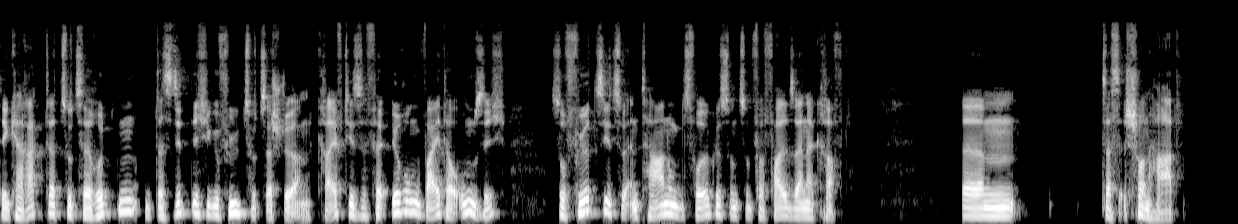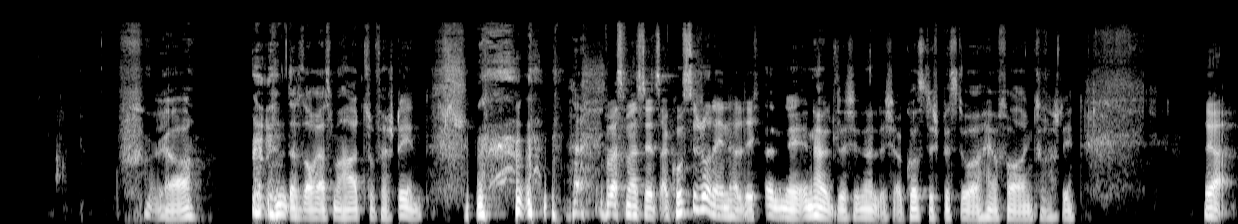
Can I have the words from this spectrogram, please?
den Charakter zu zerrütten und das sittliche Gefühl zu zerstören. Greift diese Verirrung weiter um sich, so führt sie zur Enttarnung des Volkes und zum Verfall seiner Kraft. Ähm, das ist schon hart. Ja, das ist auch erstmal hart zu verstehen. Was meinst du jetzt, akustisch oder inhaltlich? Äh, nee, inhaltlich, inhaltlich. Akustisch bist du hervorragend zu verstehen. Ja,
